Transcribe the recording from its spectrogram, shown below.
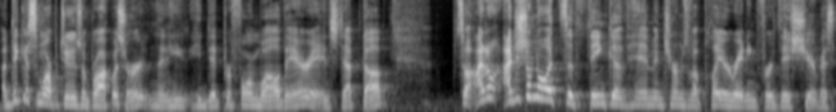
I did get some more opportunities when Brock was hurt, and then he, he did perform well there and stepped up so I don't I just don't know what to think of him in terms of a player rating for this year because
